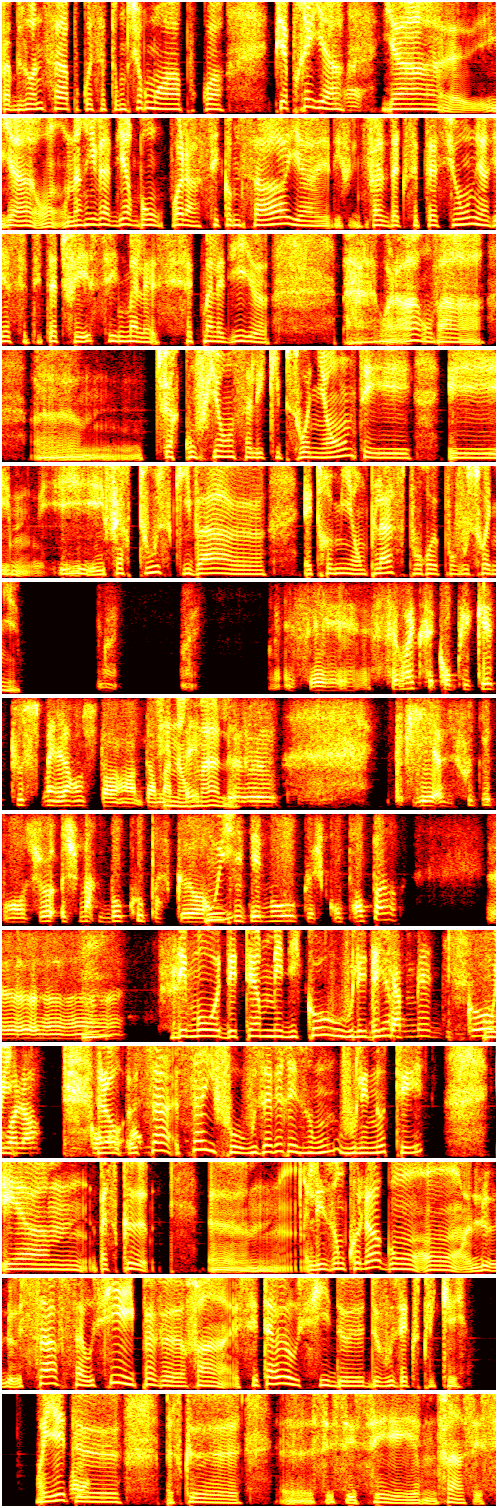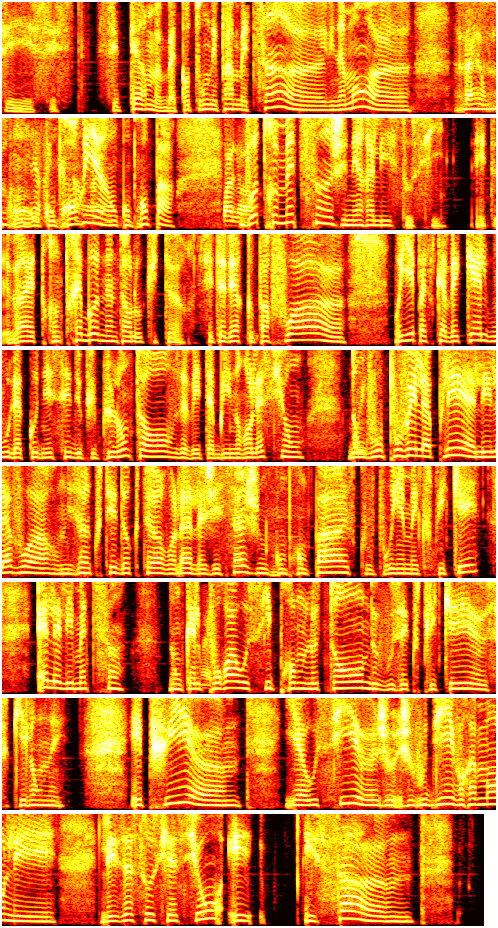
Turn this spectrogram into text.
pas besoin de ça, pourquoi ça tombe sur moi, pourquoi? Puis après, il y a, Ouais. il y a, il y a, on on arrive à dire bon, voilà, c'est comme ça. Il y a une phase d'acceptation. Il y a- cet état de fait. C'est une maladie. Cette maladie, euh, ben, voilà, on va euh, faire confiance à l'équipe soignante et, et et et faire tout ce qui va euh, être mis en place pour euh, pour vous soigner. C'est, c'est vrai que c'est compliqué, tout se mélange dans, dans ma C'est tête. normal. Euh, puis euh, je vous dis, bon, je, je marque beaucoup parce qu'on Oui. dit des mots que je comprends pas. Euh, Mhm. Des mots, des termes médicaux, vous voulez Des dire termes médicaux, Oui. voilà. Alors ça, ça il faut. Vous avez raison. Vous les notez et euh, parce que euh, les oncologues ont, ont- le, le savent ça aussi. Et ils peuvent. euh, Enfin, c'est à eux aussi de, de vous expliquer. Vous voyez, de parce que euh, c'est enfin c'est c'est c'est- ces termes. bah, quand on n'est pas médecin, euh, évidemment, euh, Ben, euh, on on, comprend rien, rien, on comprend pas. Voilà. Votre médecin généraliste aussi va être un très bon interlocuteur. C'est-à-dire que parfois, euh, voyez, parce qu'avec elle, vous la connaissez depuis plus longtemps, vous avez établi une relation. Donc Oui. vous pouvez l'appeler, aller la voir en disant, écoutez docteur, voilà, là j'ai ça, je ne comprends pas, est-ce que vous pourriez m'expliquer? Elle, elle est médecin. Donc elle Ouais. pourra aussi prendre le temps de vous expliquer euh, ce qu'il en est. Et puis, euh, il y a aussi, euh, je, je vous dis vraiment les les associations et et ça euh,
